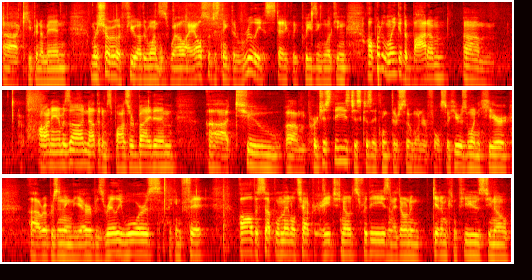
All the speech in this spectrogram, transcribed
uh, keeping them in. I'm going to show you a few other ones as well. I also just think they're really aesthetically pleasing looking. I'll put a link at the bottom um, on Amazon, not that I'm sponsored by them, uh, to um, purchase these just because I think they're so wonderful. So here's one here uh, representing the Arab-Israeli wars. I can fit all the supplemental chapter H notes for these and I don't get them confused, you know,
